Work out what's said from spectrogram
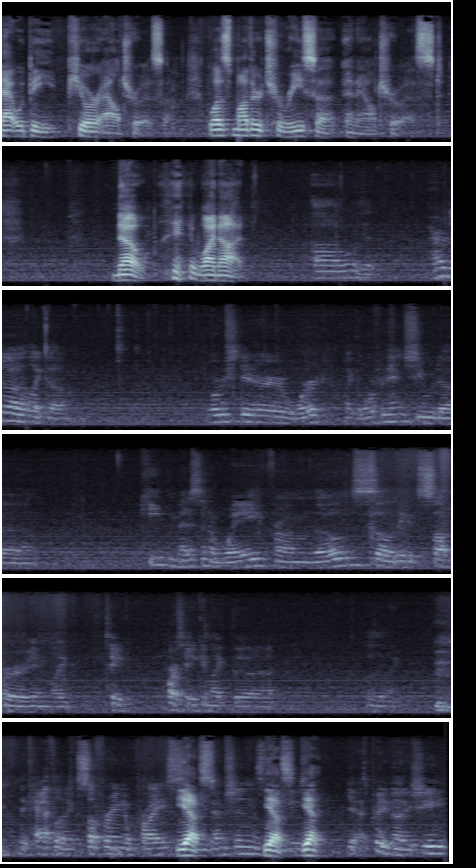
that would be pure altruism. Was Mother Teresa an altruist? No. Why not? Uh, what was it? I heard uh, like uh, where she did her work, like the orphanage, she would uh, keep medicine away from those so they could suffer and like take partake in like the was it like the Catholic suffering of Christ Yes. redemption. It's Yes, like, yeah. like- yeah, it's pretty nutty. She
